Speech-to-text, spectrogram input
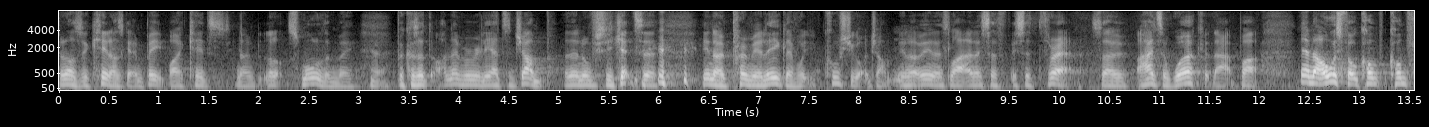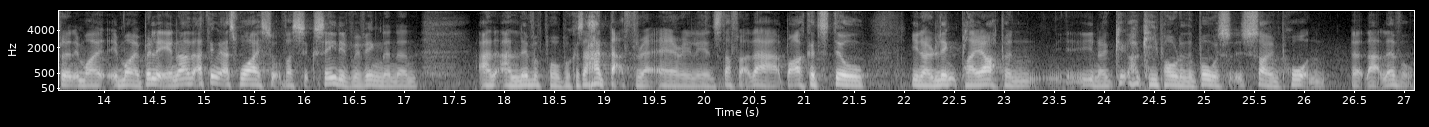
when I was a kid, I was getting beat by kids, you know, a lot smaller than me, Yeah. because I, I never really had to jump. And then obviously you get to, you know, Premier League level, of course you got to jump. You know what I mean? It's like, and it's a, it's a threat. So I had to work at that. But yeah, no, I always felt com- confident in my in my ability, and I, I think that's why sort of I succeeded with England and, and and Liverpool because I had that threat aerially and stuff like that. But I could still, you know, link play up and you know keep hold of the ball is, is so important at that level.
